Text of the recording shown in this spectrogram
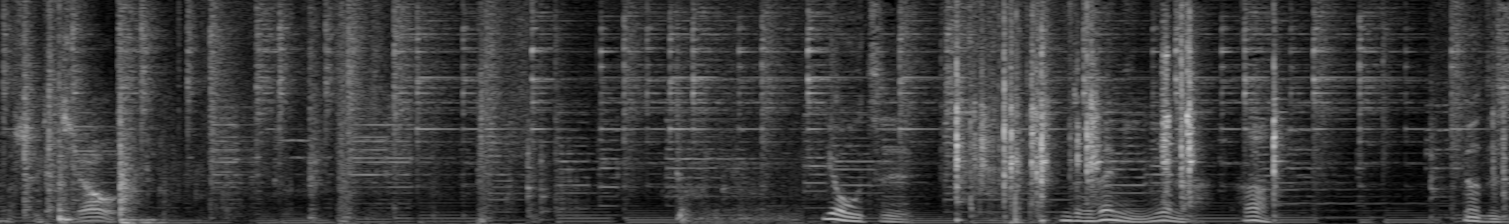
我睡觉。柚子，你怎么在里面呢？啊，柚子在，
